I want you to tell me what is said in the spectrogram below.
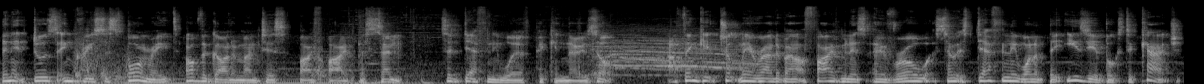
then it does increase the spawn rate of the garden mantis by 5%. So definitely worth picking those up. I think it took me around about 5 minutes overall, so it's definitely one of the easier bugs to catch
